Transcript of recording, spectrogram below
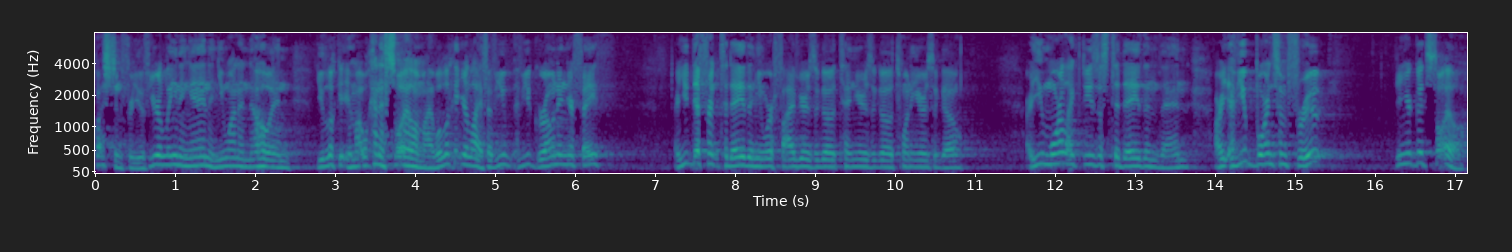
question for you. If you're leaning in and you want to know and you look at your what kind of soil am I? Well, look at your life. Have you, have you grown in your faith? Are you different today than you were five years ago, 10 years ago, 20 years ago? Are you more like Jesus today than then? Are, have you borne some fruit? Then you're good soil.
